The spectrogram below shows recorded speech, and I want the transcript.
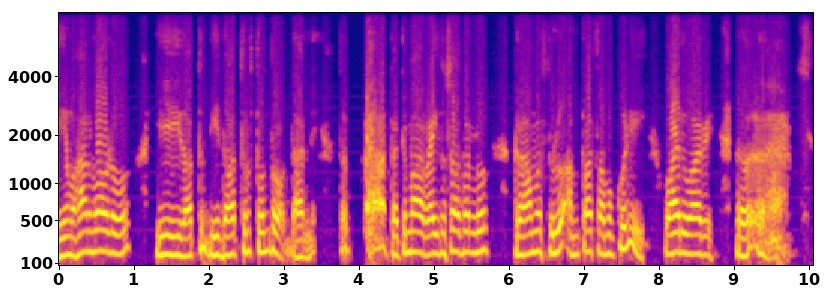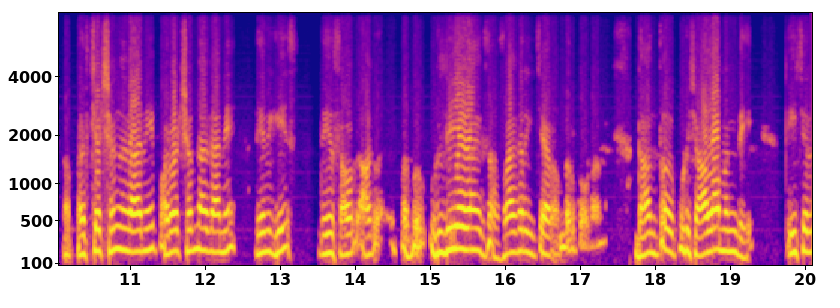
ఈ మహానుభావుడు ఈ దాతృ ఈ దాతృత్వంతో దాన్ని ప్రతిమ రైతు సోదరులు గ్రామస్తులు అంతా సమకూడి వారి వారి ప్రత్యక్షంగా కానీ పరోక్షంగా కానీ దీనికి దీని సహ- వృద్ధి చేయడానికి సహకరించారు అందరూ కూడా దాంతో ఇప్పుడు చాలామంది మంది టీచర్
